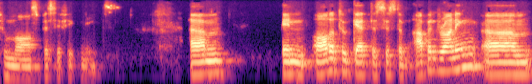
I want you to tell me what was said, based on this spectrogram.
to more specific needs. Um, in order to get the system up and running, um,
